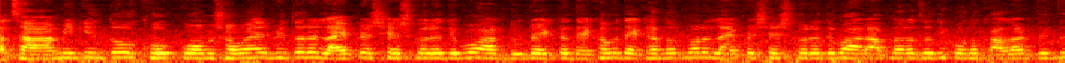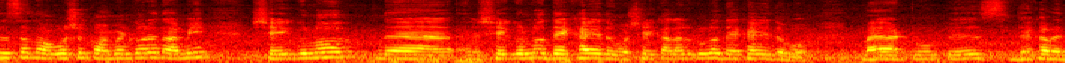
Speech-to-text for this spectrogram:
আচ্ছা আমি কিন্তু খুব কম সময়ের ভিতরে লাইভটা শেষ করে দিব আর দুটো একটা দেখাবো, দেখানোর পরে লাইভটা শেষ করে দেবো। আর আপনারা যদি কোনো কালার দিতে চান, অবশ্যই কমেন্ট করেন আমি সেইগুলো সেগুলো দেখাই দেবো, সেই কালারগুলো দেখাই দেবো। ভাইয়া টু পিস দেখাবেন।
